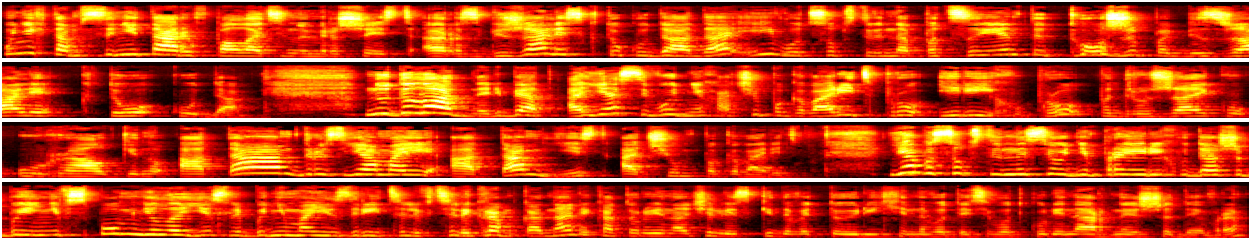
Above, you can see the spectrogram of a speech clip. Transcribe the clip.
У них там санитары в палате номер 6 разбежались кто куда, да, и вот, собственно, пациенты тоже побежали кто куда. Ну да ладно, ребят, а я сегодня хочу поговорить про Ириху, про подружайку Уралкину. А там, друзья мои, а там есть о чем поговорить. Я бы, собственно, сегодня про Ириху даже бы и не вспомнила, если бы не мои зрители в телеграм-канале, которые начали скидывать то Ирихи на вот эти вот кулинарные шедевры,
